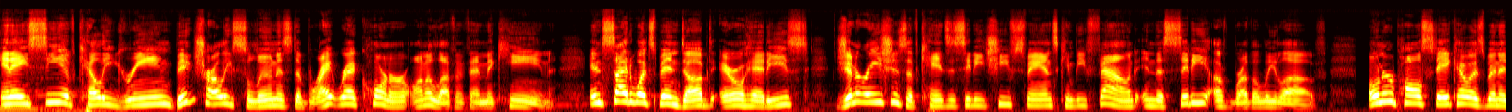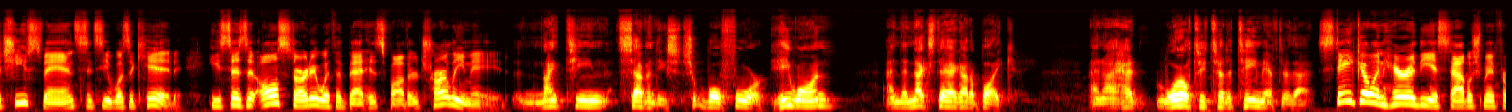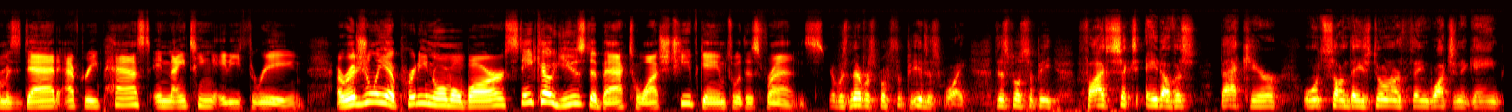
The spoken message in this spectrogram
In a sea of Kelly green, Big Charlie's Saloon is the bright red corner on 11th and McKean. Inside what's been dubbed Arrowhead East, generations of Kansas City Chiefs fans can be found in the city of brotherly love. Owner Paul Stako has been a Chiefs fan since he was a kid. He says it all started with a bet his father Charlie made. 1970s, Super Bowl four. He won, and the next day I got a bike and I had loyalty to the team after that. Staco inherited the establishment from his dad after he passed in 1983. Originally a pretty normal bar, Staco used the back to watch Chief games with his friends. It was never supposed to be this way. This was supposed to be five, six, eight of us back here on Sundays doing our thing, watching the game,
